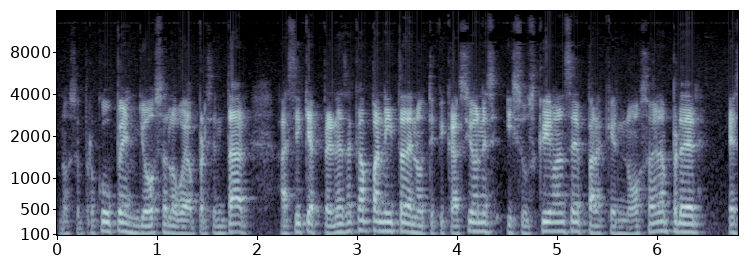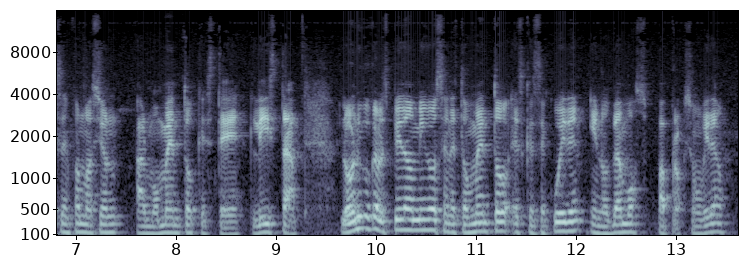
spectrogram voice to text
no se preocupen, yo se lo voy a presentar. Así que prenden esa campanita de notificaciones y suscríbanse para que no se vayan a perder esa información al momento que esté lista. Lo único que les pido amigos en este momento es que se cuiden y nos vemos para el próximo video.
